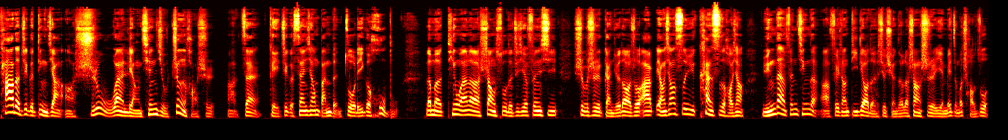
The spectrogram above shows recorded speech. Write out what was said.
它的这个定价啊，十五万两千九正好是啊，在给这个三厢版本做了一个互补。那么听完了上述的这些分析，是不是感觉到说啊，两厢思域看似好像云淡风轻的啊，非常低调的就选择了上市，也没怎么炒作。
